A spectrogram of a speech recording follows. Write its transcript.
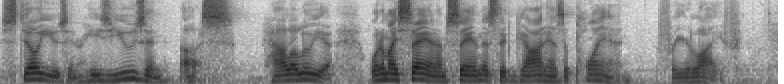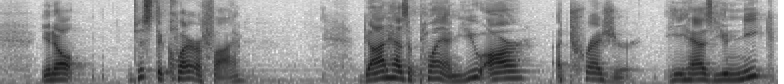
Still using her. He's using us. Hallelujah. What am I saying? I'm saying this that God has a plan for your life. You know, just to clarify, God has a plan. You are a treasure, He has unique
